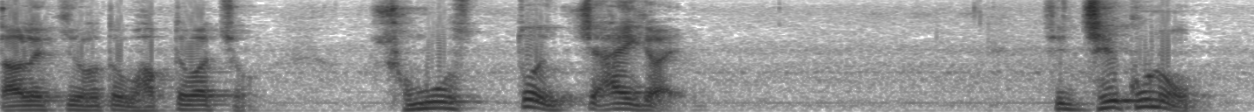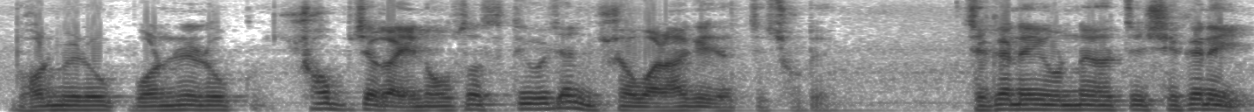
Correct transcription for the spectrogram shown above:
তাহলে কি হতো ভাবতে পারছ? সমস্ত জায়গায় যে কোনো ধর্মের হোক, বর্ণের হোক, সব জায়গায় নৌসাদ স্মৃতিবাজান সবার আগে যাচ্ছে ছুটে। যেখানেই অন্যায় হচ্ছে, সেখানেই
